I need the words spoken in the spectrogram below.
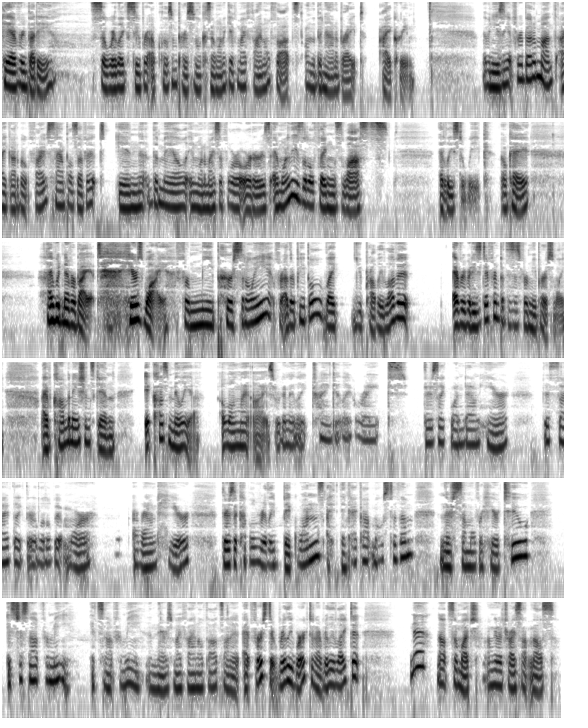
Hey everybody. So we're like super up close and personal because I want to give my final thoughts on the Banana Bright eye cream. I've been using it for about a month. I got about five samples of it in the mail in one of my Sephora orders, and one of these little things lasts at least a week, okay? I would never buy it. Here's why. For me personally, for other people, like you probably love it. Everybody's different, but this is for me personally. I have combination skin. It caused milia along my eyes. We're going to like try and get like right. There's like one down here. This side, like they're a little bit more around here. There's a couple really big ones. I think I got most of them. And there's some over here too. It's just not for me. It's not for me. And there's my final thoughts on it. At first, it really worked and I really liked it. Nah, not so much. I'm going to try something else.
